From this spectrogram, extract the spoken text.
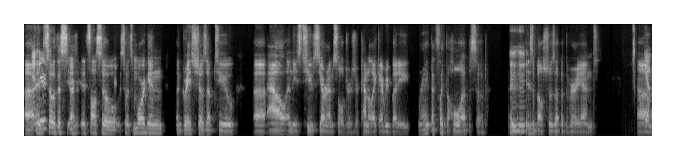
uh, and, and so this uh, it's also so it's Morgan. and Grace shows up to uh, Al, and these two CRM soldiers are kind of like everybody, right? That's like the whole episode. And mm-hmm. Isabel shows up at the very end. Um, yep.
